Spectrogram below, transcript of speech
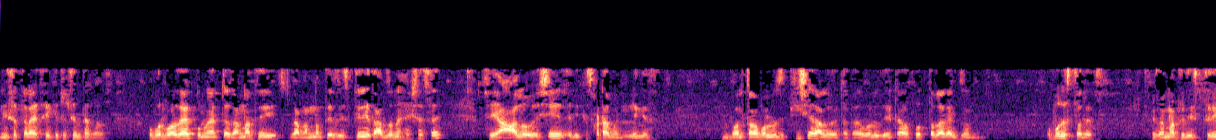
নিচের তলায় থেকে তো চিন্তা কর। উপর পর্যায়ে কোনো একটা জান্নাতি জান্নাতের স্ত্রী তার জন্য হেসেছে। সেই আলো এসে এদিকে ছটা মিনিট লেগেছে। বল তারা বলবো যে কিসের আলো এটা তারা বলবো যে এটা উপর তলার একজন উপর স্তরের সেই জান্নাতের স্ত্রী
